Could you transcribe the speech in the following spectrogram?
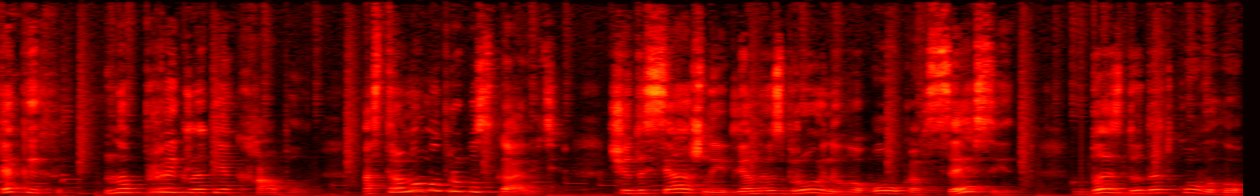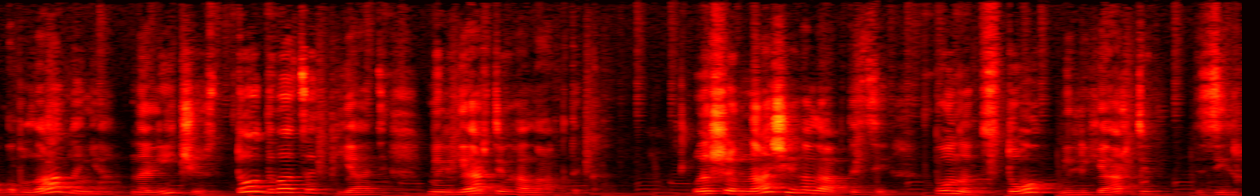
таких, наприклад, як Хаббл, астрономи припускають, що досяжний для неозброєного ока Всесвіт без додаткового обладнання налічує 125 мільярдів галактик. Лише в нашій галактиці понад 100 мільярдів зір.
